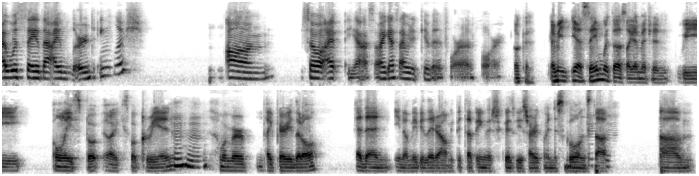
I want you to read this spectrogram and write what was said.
I would say that I learned English. Um, so I yeah, so I guess I would give it four out of four. Okay. I mean, yeah. Same with us. Like I mentioned, we only spoke like spoke Korean Mm-hmm. when we are like very little, and then you know maybe later on we picked up English because we started going to school and stuff. Um,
